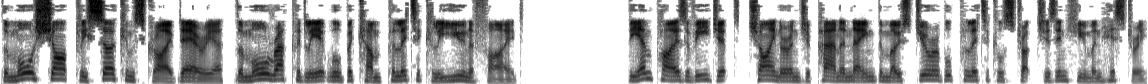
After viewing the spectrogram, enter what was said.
the more sharply circumscribed area, the more rapidly it will become politically unified. The empires of Egypt, China and Japan are named the most durable political structures in human history.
